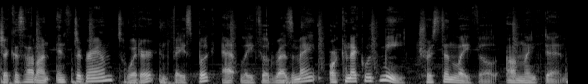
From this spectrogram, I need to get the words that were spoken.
Check us out on Instagram, Twitter, and Facebook at Layfield Resume, or connect with me, Tristan Layfield, on LinkedIn.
